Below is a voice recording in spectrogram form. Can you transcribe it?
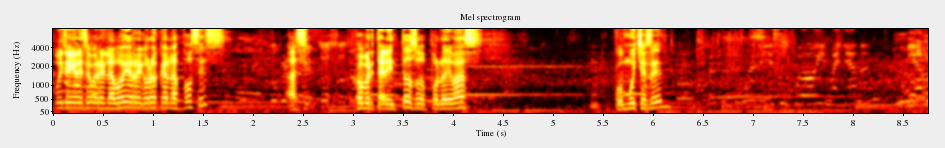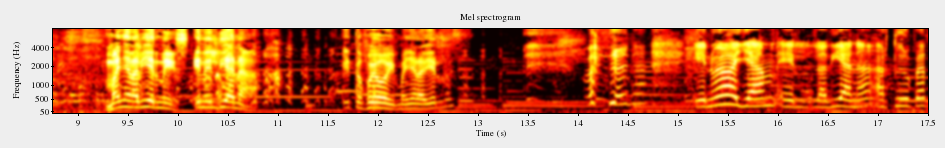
Muchas gracias por el apoyo, reconozcan las voces. Así, Hopper talentoso por lo demás. Con mucha sed. Eso fue hoy, mañana, viernes. Mañana viernes en el Diana. Esto fue hoy, mañana viernes. Mañana, eh, nueva Jam, el- la Diana, Arturo Prat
